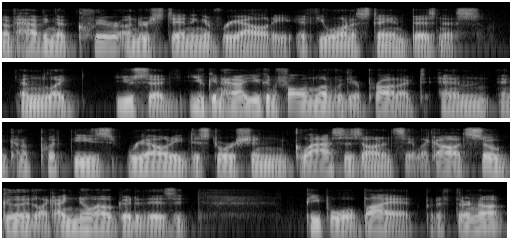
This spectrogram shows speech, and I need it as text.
of having a clear understanding of reality if you want to stay in business. And like you said, you can have you can fall in love with your product and and kind of put these reality distortion glasses on and say like, oh, it's so good. Like I know how good it is. It people will buy it. But if they're not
